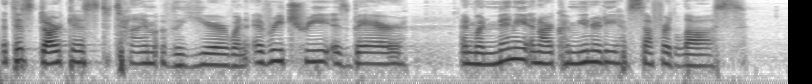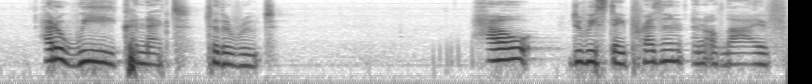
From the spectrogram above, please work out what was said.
At this darkest time of the year, when every tree is bare and when many in our community have suffered loss, how do we connect to the root? How do we stay present and alive?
